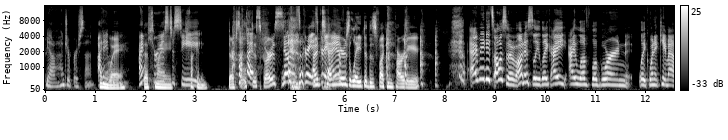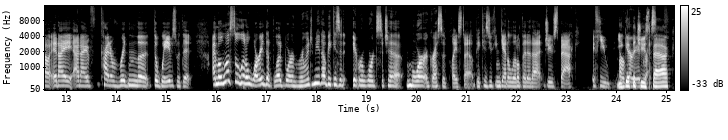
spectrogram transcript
Yeah. Hundred percent. anyway, I'm that's curious to see- Dark Souls discourse. No, it's great. It's I'm great. ten I have- years late to this fucking party. I mean, it's awesome. Honestly, like I, I love Bloodborne. Like when it came out, and I, and I've kind of ridden the the waves with it. I'm almost a little worried that Bloodborne ruined me though, because it it rewards such a more aggressive playstyle because you can get a little bit of that juice back if you You get the juice aggressive. back,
